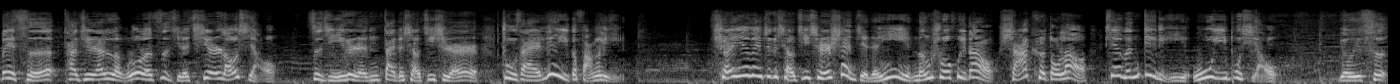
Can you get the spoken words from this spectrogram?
为此，他居然冷落了自己的妻儿老小，自己一个人带着小机器人儿住在另一个房里。全因为这个小机器人善解人意，能说会道，啥嗑都唠，天文地理无一不晓。有一次，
